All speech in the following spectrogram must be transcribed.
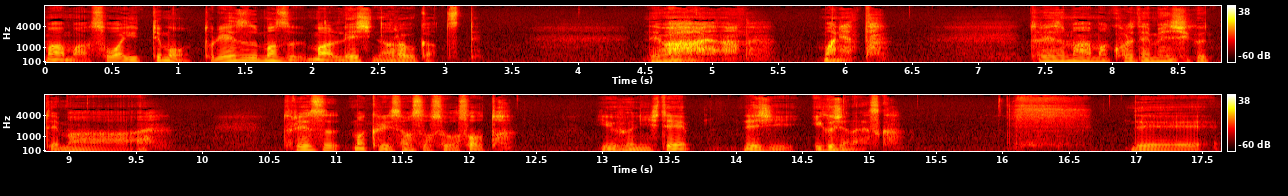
まあまあそうは言ってもとりあえずまずまあレジ並ぶかっつって。でまあなんだ間に合った。とりあえずまあまあこれで飯食ってまあとりあえずまあクリスマスを過ごそうと。いうふうにしてレジ行くじゃないですか。で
